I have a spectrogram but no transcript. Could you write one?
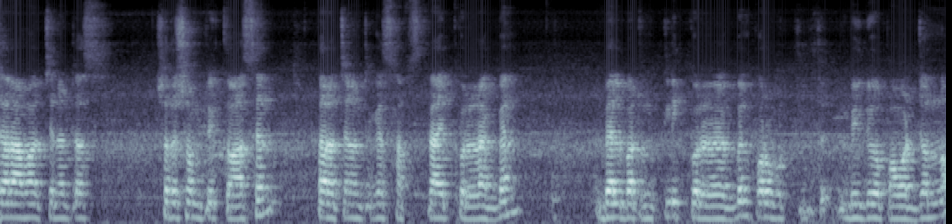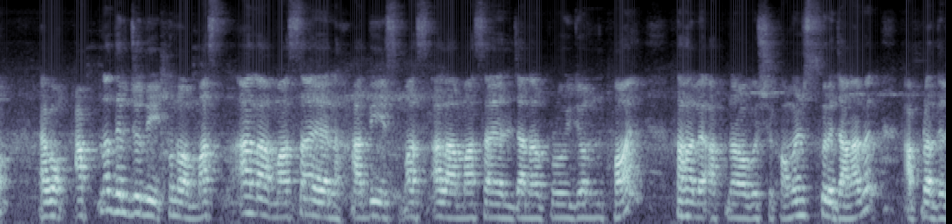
যারা আমার চ্যানেলটার সাথে সম্পৃক্ত আছেন, তারা চ্যানেলটাকে সাবস্ক্রাইব করে রাখবেন, বেল বাটন ক্লিক করে রাখবেন পরবর্তী ভিডিও পাওয়ার জন্য। এবং আপনাদের যদি কোনো মাস আলা মাসায়েল, হাদিস মাস আলা মাসায়েল জানার প্রয়োজন হয়, তাহলে আপনারা অবশ্যই কমেন্টস করে জানাবেন। আপনাদের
